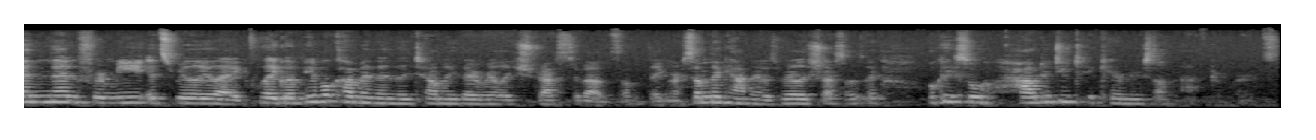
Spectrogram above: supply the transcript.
And then for me, it's really like like when people come in and they tell me they're really stressed about something or something happened, I was really stressed. I was like, okay, so how did you take care of yourself afterwards,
